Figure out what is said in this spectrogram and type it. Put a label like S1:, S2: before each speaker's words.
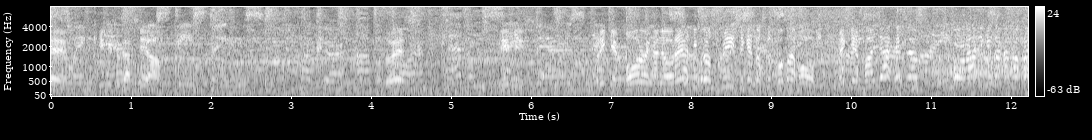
S1: Κινείται. Κίνησε ο Γκαρσία.
S2: Κοντοές. Μίμης.
S1: Βρήκε χώρο, έκανε ωραία την προσπίση και το σουτ στον πάχο. Με κεφαλιά θέλει να σκοράρει και τα καταφέρει.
